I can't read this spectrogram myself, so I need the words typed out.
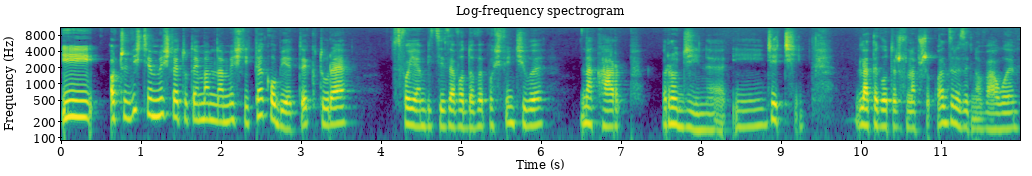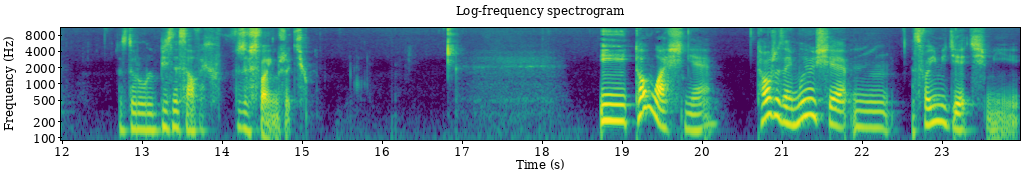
I oczywiście myślę, tutaj mam na myśli te kobiety, które swoje ambicje zawodowe poświęciły na karp rodziny i dzieci. Dlatego też na przykład zrezygnowały z ról biznesowych w swoim życiu. I to właśnie, to, że zajmują się mm, swoimi dziećmi,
